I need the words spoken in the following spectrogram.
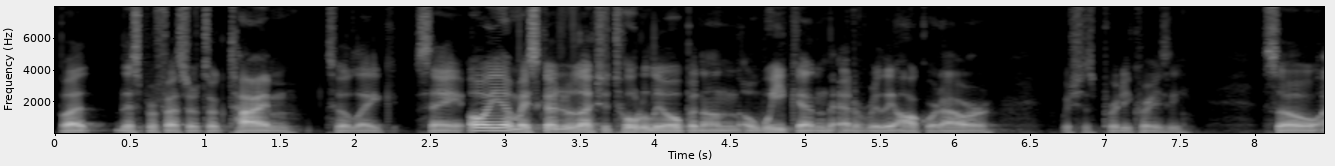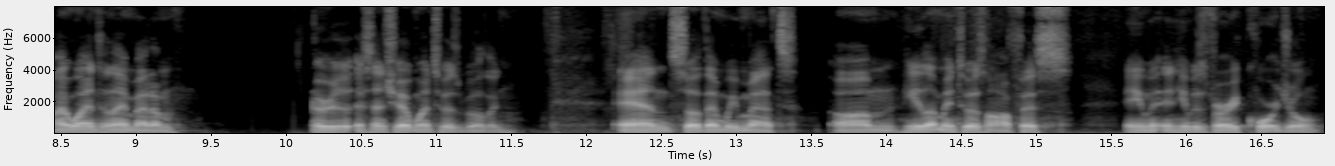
But this professor took time to like say, oh yeah, my schedule is actually totally open on a weekend at a really awkward hour, which is pretty crazy. So I went and I met him essentially I went to his building. And so then we met. Um, he let me into his office, and he, and he was very cordial.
